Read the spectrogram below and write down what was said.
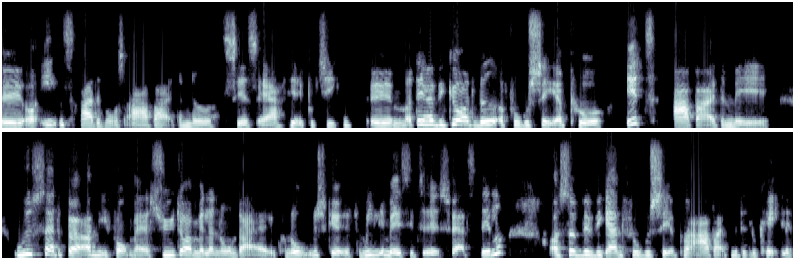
øh, og ensrette vores arbejde med CSR her i butikken. Øh, og det har vi gjort ved at fokusere på et arbejde med udsatte børn i form af sygdom eller nogen, der er økonomisk, familiemæssigt svært stillet. Og så vil vi gerne fokusere på at arbejde med det lokale.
